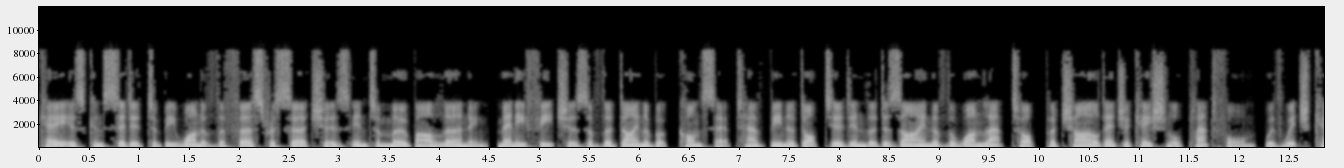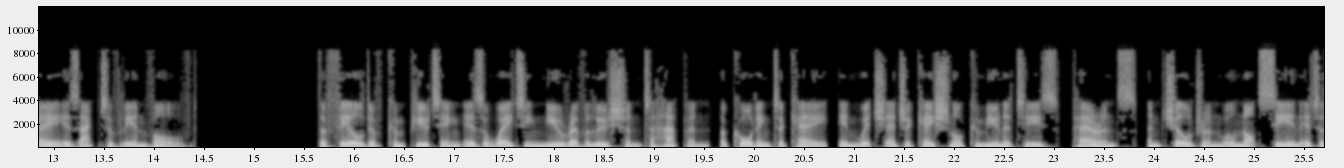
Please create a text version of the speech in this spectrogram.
Kay is considered to be one of the first researchers into mobile learning. Many features of the Dynabook concept have been adopted in the design of the One Laptop per Child educational platform, with which Kay is actively involved. The field of computing is awaiting new revolution to happen, according to Kay, in which educational communities, parents, and children will not see in it a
